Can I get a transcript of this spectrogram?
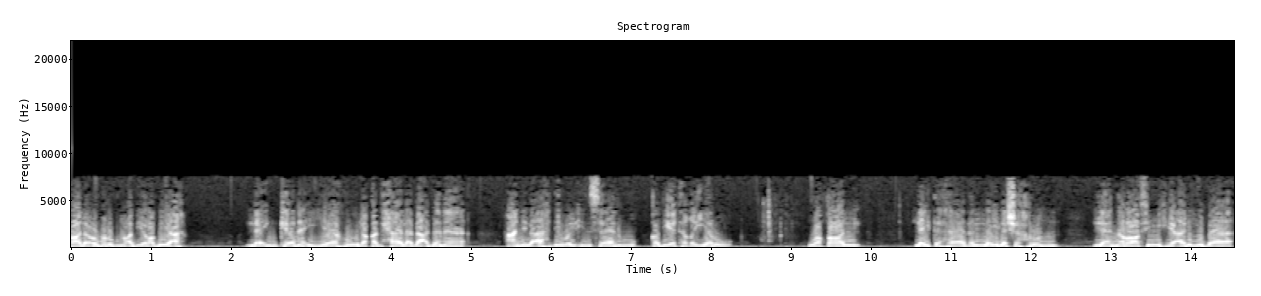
قال عمر بن أبي ربيعة لئن كان إياه لقد حال بعدنا عن العهد والإنسان قد يتغير. وقال ليت هذا الليل شهر لا نرى فيه عريبا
